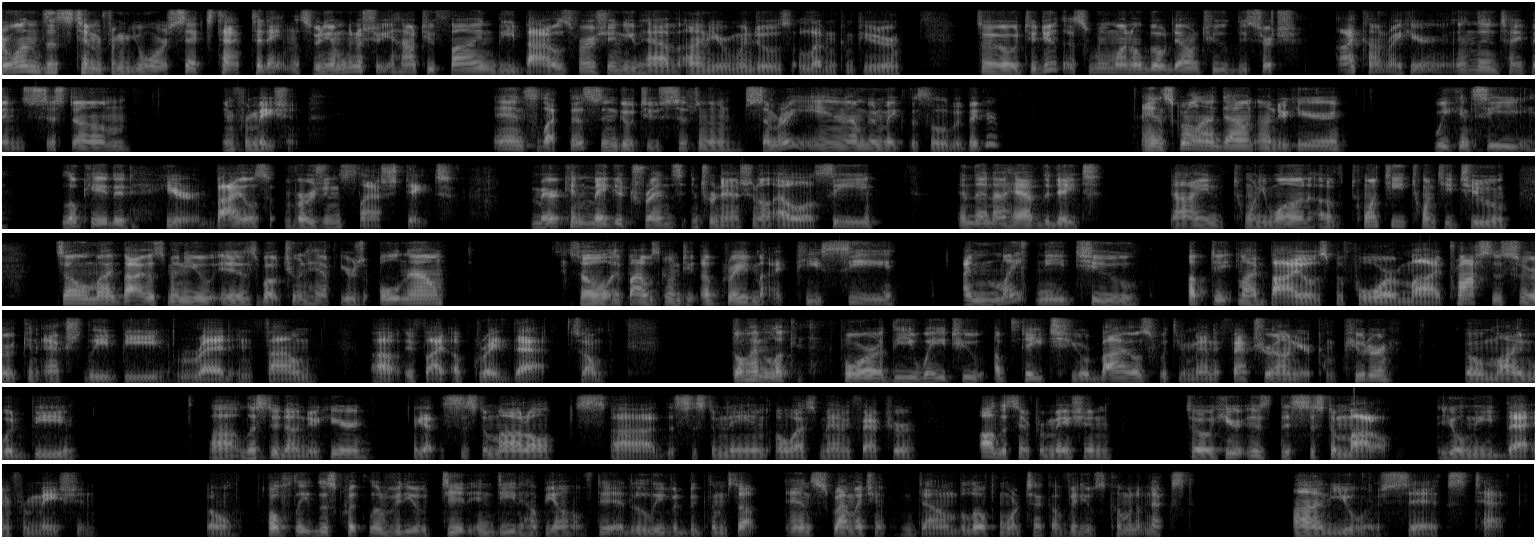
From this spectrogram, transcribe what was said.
Everyone, this is Tim from Your 6 Tech. Today in this video, I'm going to show you how to find the BIOS version you have on your Windows 11 computer. So to do this, we want to go down to the search icon right here and then type in System Information. And select this and go to System Summary, and I'm going to make this a little bit bigger. And scroll on down under here, we can see located here, BIOS version slash date. American Megatrends International LLC and then I have the date 921 of 2022. So my BIOS menu is about two and a half years old now. So if I was going to upgrade my PC, I might need to update my BIOS before my processor can actually be read and found uh, if I upgrade that. So go ahead and look for the way to update your BIOS with your manufacturer on your computer. So mine would be uh, listed under here. I got the system model, uh, the system name, OS manufacturer, all this information. So here is the system model. You'll need that information. So hopefully this quick little video did indeed help you out. If did, leave it a big thumbs up and subscribe my channel down below for more tech videos coming up next on your 6 Tech.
